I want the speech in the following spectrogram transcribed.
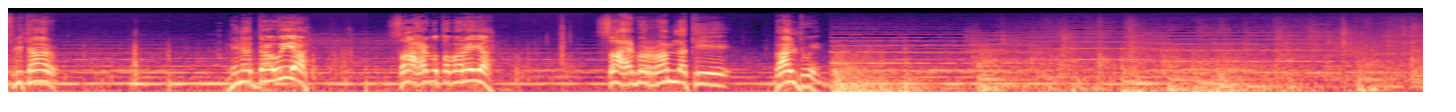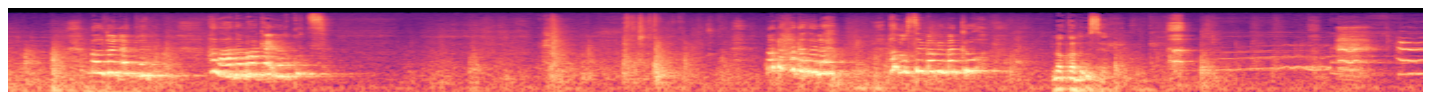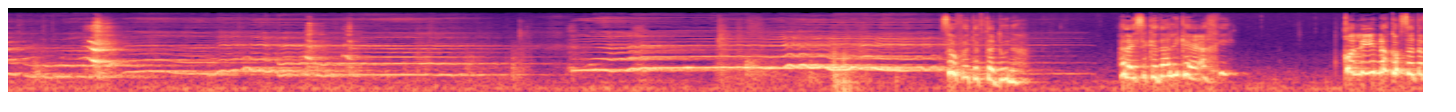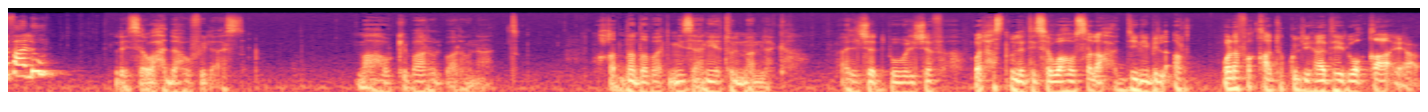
من الاسبتار من الداوية صاحب طبرية صاحب الرملة بالدوين بالدون أبلن هل عاد معك إلى القدس؟ ماذا حدث له؟ هل أصيب بمكروه؟ لقد أسر كذلك يا أخي؟ قل لي إنكم ستفعلون. ليس وحده في الأسر معه كبار البارونات. وقد نضبت ميزانية المملكة الجدب والجفا والحصن الذي سواه صلاح الدين بالأرض ونفقات كل هذه الوقائع.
